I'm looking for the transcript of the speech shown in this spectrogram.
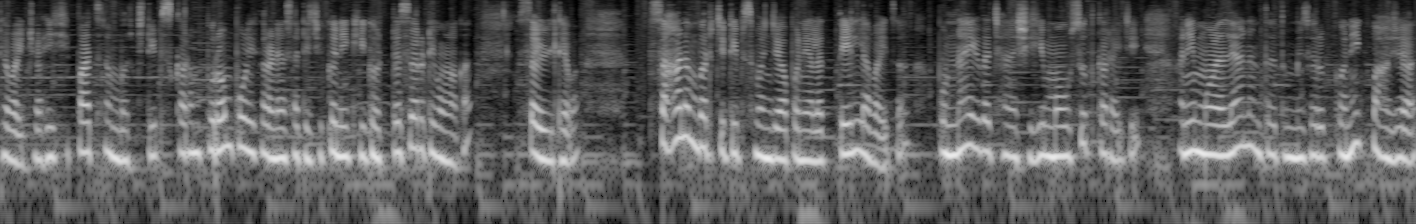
ठेवायची आहे. ही पाच नंबरची टिप्स कारण पुरणपोळी करण्यासाठीची कणिक ही घट्टसर ठेवू नका सैल ठेवा. सहा नंबरची टिप्स म्हणजे आपण याला तेल लावायचं. पुन्हा एकदा छान अशी ही मौसूद करायची आणि मळल्यानंतर तुम्ही जर कणिक पाहाल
